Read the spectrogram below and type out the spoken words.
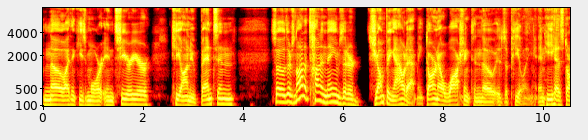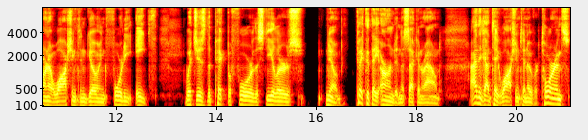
no, I think he's more interior. Keanu Benton. So there's not a ton of names that are jumping out at me. Darnell Washington, though, is appealing, and he has Darnell Washington going 48th, which is the pick before the Steelers, you know, pick that they earned in the second round. I think I'd take Washington over Torrence.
